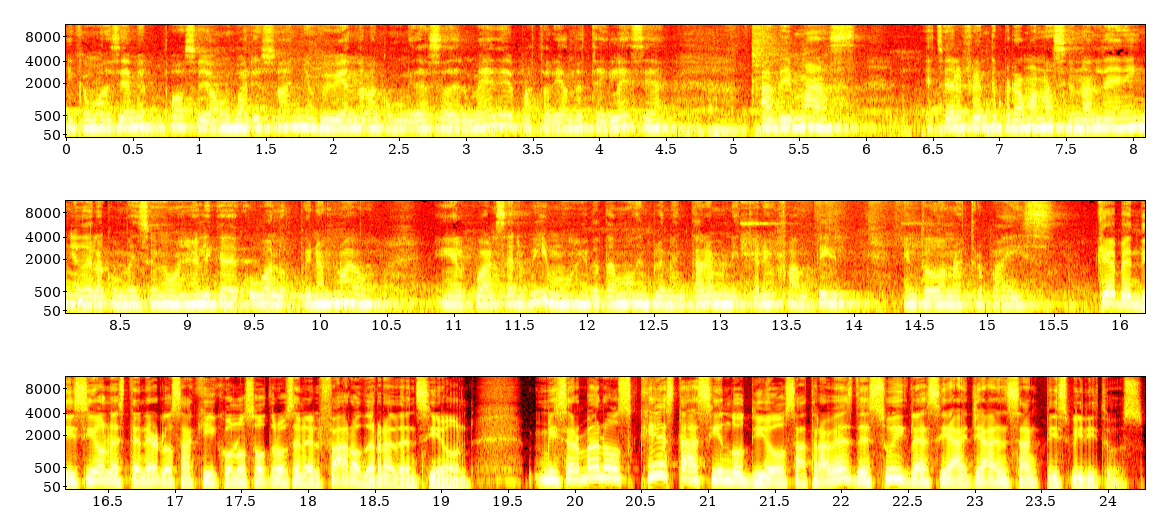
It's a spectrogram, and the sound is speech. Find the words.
y como decía mi esposo, llevamos varios años viviendo en la comunidad del medio y pastoreando esta iglesia. Además, estoy al frente del Programa Nacional de Niños de la Convención Evangélica de Cuba, Los Pinos Nuevos, en el cual servimos y tratamos de implementar el ministerio infantil en todo nuestro país. Qué bendición es tenerlos aquí con nosotros en el Faro de Redención. Mis hermanos, ¿qué está haciendo Dios a través de su iglesia allá en Sancti Spiritus?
